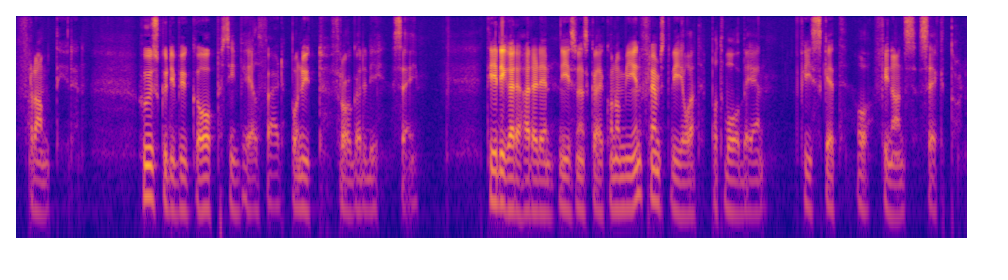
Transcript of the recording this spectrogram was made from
framtiden. Hur skulle de bygga upp sin välfärd på nytt, frågade de sig. Tidigare hade den isländska ekonomin främst vilat på två ben, fisket och finanssektorn.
